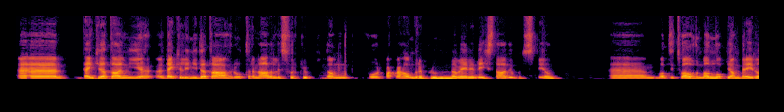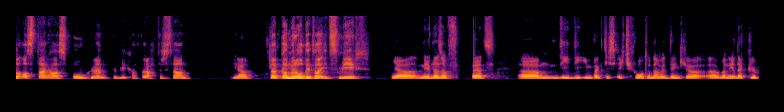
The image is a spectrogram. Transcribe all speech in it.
Uh, denk je dat dat niet, denken jullie niet dat dat een grotere nadeel is voor de club dan voor pakweg andere ploegen dat wij in een leeg stadion moeten spelen? Uh, want die twaalfde man op Jan Breidel, als het daar gaat spoken en het publiek gaat erachter staan, ja. dan kan er altijd wel iets meer. Ja, nee, dat is een feit. Um, die, die impact is echt groter dan we denken. Uh, wanneer dat club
